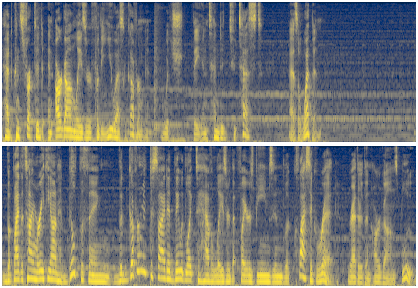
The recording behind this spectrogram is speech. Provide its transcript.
had constructed an argon laser for the US government, which they intended to test as a weapon. But by the time Raytheon had built the thing, the government decided they would like to have a laser that fires beams in the classic red rather than Argon's blue.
